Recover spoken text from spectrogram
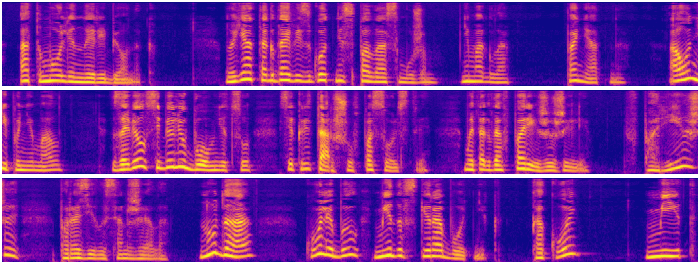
— отмоленный ребенок. Но я тогда весь год не спала с мужем. Не могла. Понятно. А он не понимал. Завел себе любовницу, секретаршу в посольстве. Мы тогда в Париже жили. — В Париже? — поразилась Анжела. — Ну да. Коля был мидовский работник. — Какой? — МИД,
